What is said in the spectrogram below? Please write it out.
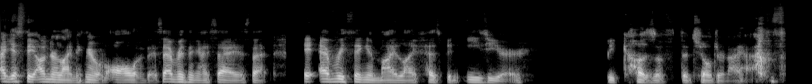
I, guess the underlining of all of this everything i say is that it, everything in my life has been easier because of the children I have.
